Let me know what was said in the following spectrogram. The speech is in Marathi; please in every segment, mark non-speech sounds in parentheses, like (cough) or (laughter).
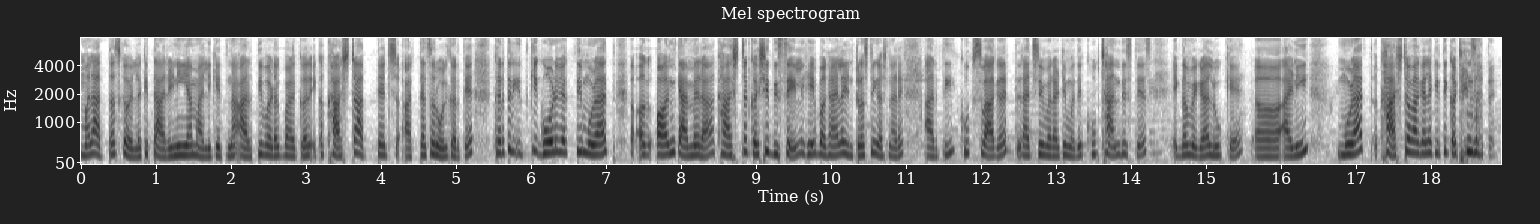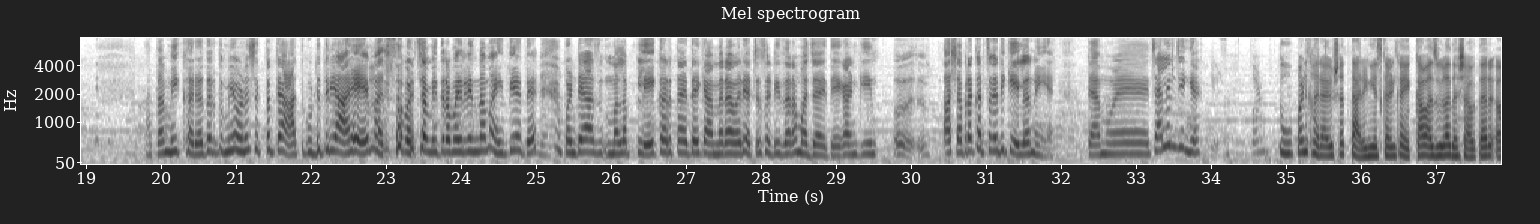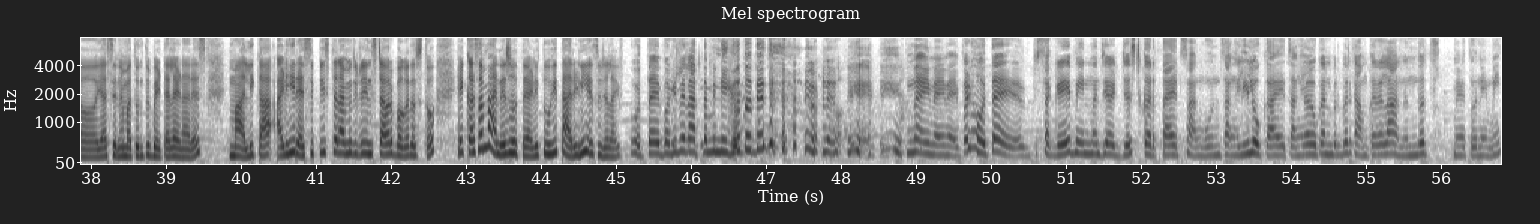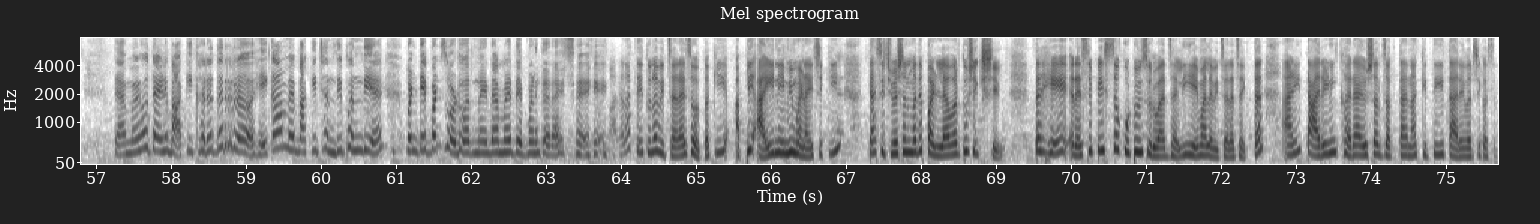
मला आत्ताच कळलं की तारिणी या मालिकेतनं आरती वडकबाळकर एका खाष्ट आत्याच आत्याचा रोल करते. खरं तर इतकी गोड व्यक्ती मुळात ऑन कॅमेरा खाष्ट कशी दिसेल हे बघायला इंटरेस्टिंग असणार आहे. आरती खूप स्वागत. राजनी मराठीमध्ये खूप छान दिसतेस. एकदम वेगळा लुक आहे. आणि मुळात खाष्ट वागायला किती कठीण जातं आहे आता मी खरं तर तुम्ही म्हणू शकता ते आत कुठेतरी आहे. माझ्या सोबतच्या मित्रमैत्रिणींना माहिती आहे ते. पण ते आज मला प्ले करता येते कॅमेरावर ह्याच्यासाठी जरा मजा येते. कारण की अशा प्रकारचं कधी केलं नाही आहे त्यामुळे चॅलेंजिंग आहे. पण तू पण खऱ्या आयुष्यात तारिणी आहेस कारण का एका बाजूला दशावतार या सिनेमातून तू भेटायला येणार आहेस मालिका आणि ही रेसिपीज तर आम्ही तुझ्या इन्स्टावर बघत असतो. हे कसं मॅनेज होतंय आणि तूही तारिणी आहेस तुझ्या लाईफ होत आहे बघितलं ना आता मी निघत होते. नाही नाही नाही. पण होत आहे सगळे मेन म्हणजे ॲडजस्ट करतायत सांगून चांगली लोक आहेत. चांगल्या लोकांबरोबर काम करायला आनंदच मिळतो नेहमी. त्यामुळे होतं आणि बाकी खरं तर हे काम आहे बाकी छंदी फंदी आहे पण ते पण सोडवत नाही त्यामुळे ते पण करायचं आहे मला ना ते तुला विचारायचं होतं की आपली आई नेहमी म्हणायची की त्या सिच्युएशनमध्ये पडल्यावर तू शिकशील. तर हे रेसिपीजचं कुठून सुरुवात झाली हे मला विचारायचं एकतर. आणि तारिणी खऱ्या आयुष्यात जगताना किती तारेवरची कसं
